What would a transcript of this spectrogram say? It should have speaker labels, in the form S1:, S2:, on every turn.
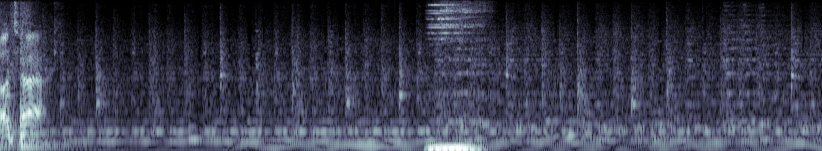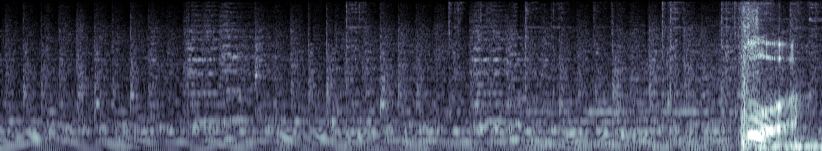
S1: Attack!
S2: Ugh.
